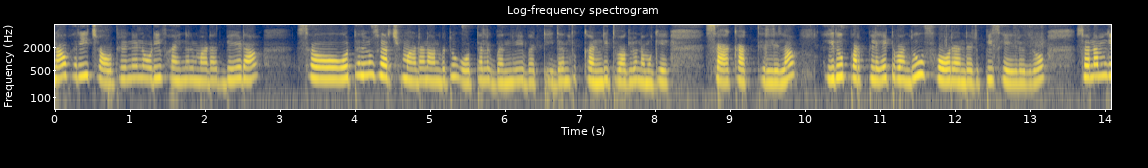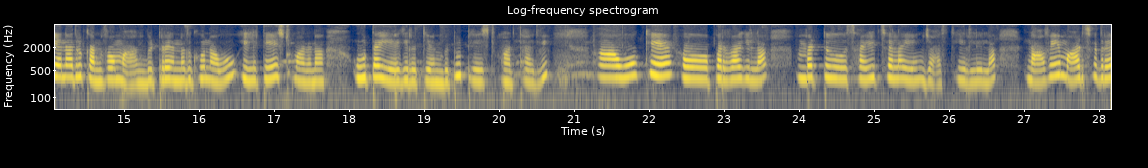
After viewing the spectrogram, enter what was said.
ನಾವು ಬರೀ ಚೌಟ್ರಿನೇ ನೋಡಿ ಫೈನಲ್ ಮಾಡೋದು ಬೇಡ. ಸೊ ಹೋಟೆಲ್ನೂ ಸರ್ಚ್ ಮಾಡೋಣ ಅಂದ್ಬಿಟ್ಟು ಹೋಟೆಲ್ಗೆ ಬಂದ್ವಿ ಬಟ್ ಇದಂತೂ ಖಂಡಿತವಾಗ್ಲೂ ನಮಗೆ ಸಾಕಾಗ್ತಿರ್ಲಿಲ್ಲ. ಇದು ಪರ್ ಪ್ಲೇಟ್ ಬಂದು ಫೋರ್ ಹಂಡ್ರೆಡ್ ರುಪೀಸ್ ಹೇಳಿದ್ರು. ಸೊ ನಮ್ಗೆ ಏನಾದರೂ ಕನ್ಫರ್ಮ್ ಆಗಿಬಿಟ್ರೆ ಅನ್ನೋದಕ್ಕೂ ನಾವು ಇಲ್ಲಿ ಟೇಸ್ಟ್ ಮಾಡೋಣ. ಊಟ ಹೇಗಿರುತ್ತೆ ಅಂದ್ಬಿಟ್ಟು ಟೇಸ್ಟ್ ಮಾಡ್ತಾಯಿದ್ವಿ ಓಕೆ ಪರವಾಗಿಲ್ಲ. ಬಟ್ ಸೈಡ್ಸ್ ಎಲ್ಲ ಏನು ಜಾಸ್ತಿ ಇರಲಿಲ್ಲ. ನಾವೇ ಮಾಡಿಸಿದ್ರೆ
